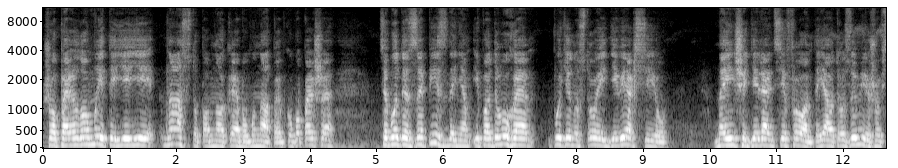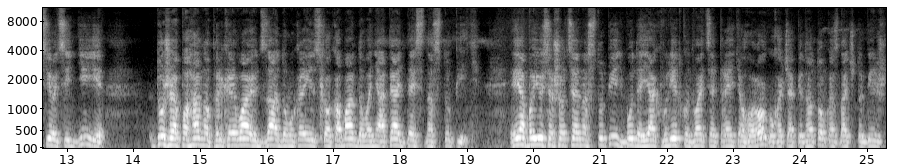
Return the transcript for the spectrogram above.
що переломити її наступом на окремому напрямку. По-перше, це буде з запізненням. І по-друге, Путін устроїть диверсію на іншій ділянці фронту. Я от розумію, що всі оці дії дуже погано прикривають задум українського командування опять десь наступіть. І я боюся, що це наступіть буде як влітку 23-го року, хоча підготовка значно більш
